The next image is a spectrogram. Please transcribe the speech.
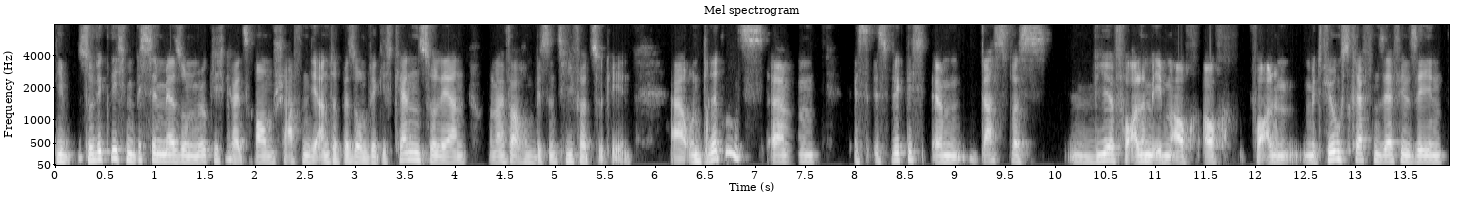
die so wirklich ein bisschen mehr so einen Möglichkeitsraum schaffen, die andere Person wirklich kennenzulernen und einfach auch ein bisschen tiefer zu gehen. Äh, und drittens, ähm, es ist wirklich ähm, das, was wir vor allem eben auch, auch vor allem mit Führungskräften sehr viel sehen,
